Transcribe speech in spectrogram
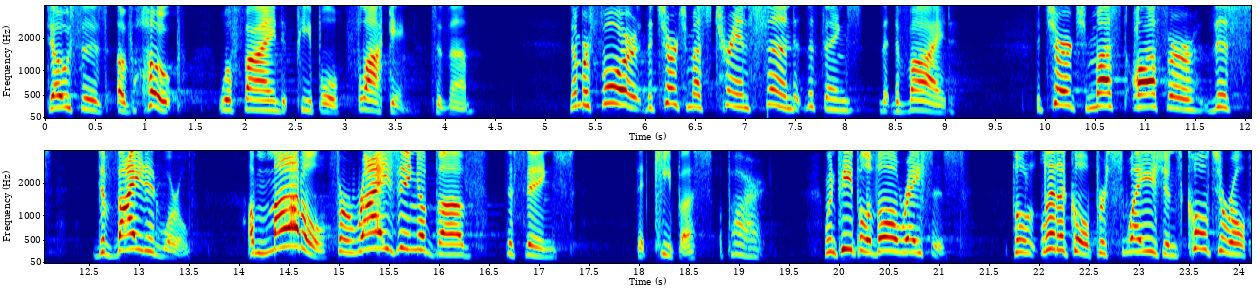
doses of hope will find people flocking to them. Number four, the church must transcend the things that divide. The church must offer this divided world a model for rising above the things that keep us apart. When people of all races, political persuasions, cultural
